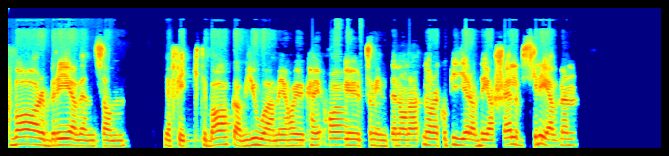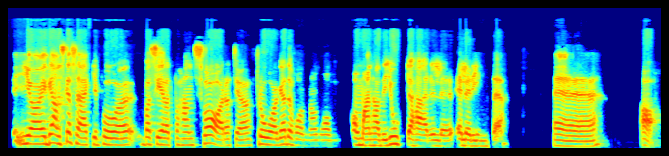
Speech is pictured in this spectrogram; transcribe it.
kvar breven som jag fick tillbaka av Johan, men jag har ju, kan, har ju liksom inte några, några kopior av det jag själv skrev. Men jag är ganska säker på, baserat på hans svar, att jag frågade honom om, om han hade gjort det här eller, eller inte. Eh, ja.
